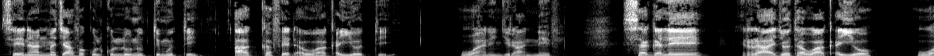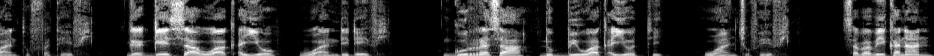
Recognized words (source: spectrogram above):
seenaan macaafa qulqulluu nutti mutti akka fedha waaqayyootti waan hin jiraanneef sagalee raajota waaqayyoo waan tuffateef gaggeessaa waaqayyoo waan dideef gurra isaa dubbii waaqayyootti waan cufeef sababii kanaan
